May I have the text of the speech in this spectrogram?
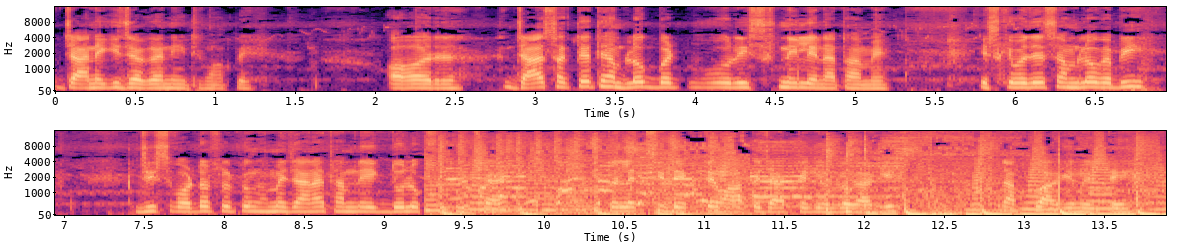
जाने की जगह नहीं थी वहाँ पे। और जा सकते थे हम लोग बट वो रिस्क नहीं लेना था हमें। इसकी वजह से हम लोग अभी जिस वाटरफॉल पे हमें जाना था, हमने एक दो लोग से पूछा है। तो सी देखते हैं वहाँ पर जाते भी हम लोग आगे, फिर आपको आगे मिलते हैं।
